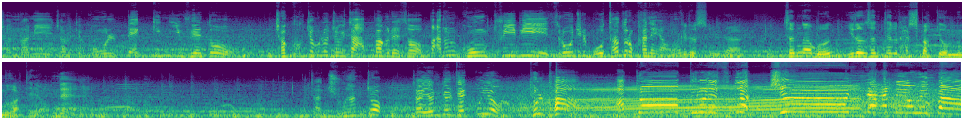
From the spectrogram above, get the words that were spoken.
전남이 저렇게 공을 뺏긴 이후에도 적극적으로 저기서 압박을 해서 빠른 공 투입이 들어오지를 못하도록 하네요. 그렇습니다. 전남은 이런 선택을 할 수밖에 없는 것 같아요. 네. 자 중앙 쪽. 자 연결됐고요. 돌파. 아. 앞쪽 뚫어냈습니다. 슛 나갔네요 왼발.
